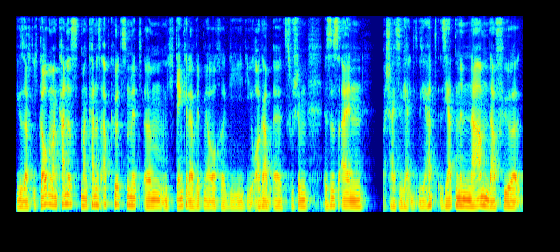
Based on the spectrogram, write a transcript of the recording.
Wie gesagt, ich glaube, man kann es, man kann es abkürzen mit, ähm, und ich denke, da wird mir auch äh, die, die Orga äh, zustimmen. Es ist ein, scheiße, wie, sie, hat, sie hat einen Namen dafür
